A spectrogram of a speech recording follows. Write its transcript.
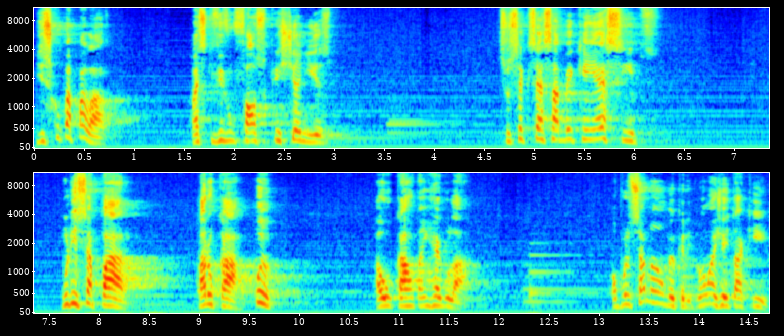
desculpa a palavra, mas que vive um falso cristianismo. Se você quiser saber quem é, é simples. Polícia para, para o carro, pum, o carro está irregular. O polícia não, meu querido, vamos ajeitar aqui.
